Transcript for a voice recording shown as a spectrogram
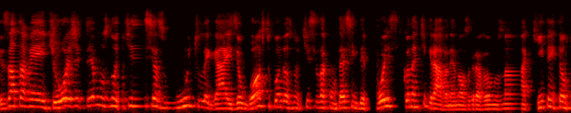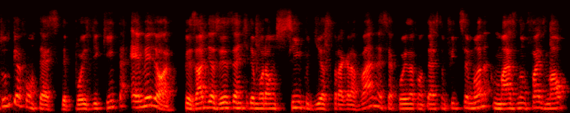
Exatamente. Hoje temos notícias muito legais. Eu gosto quando as notícias acontecem depois, quando a gente grava, né? Nós gravamos na quinta, então tudo que acontece depois de quinta é melhor. Apesar de às vezes a gente demorar uns cinco dias para gravar, né? Se a coisa acontece no fim de semana, mas não faz mal,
